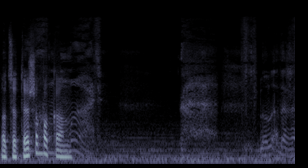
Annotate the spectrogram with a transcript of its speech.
Оце теж абакан? Ну надо же.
